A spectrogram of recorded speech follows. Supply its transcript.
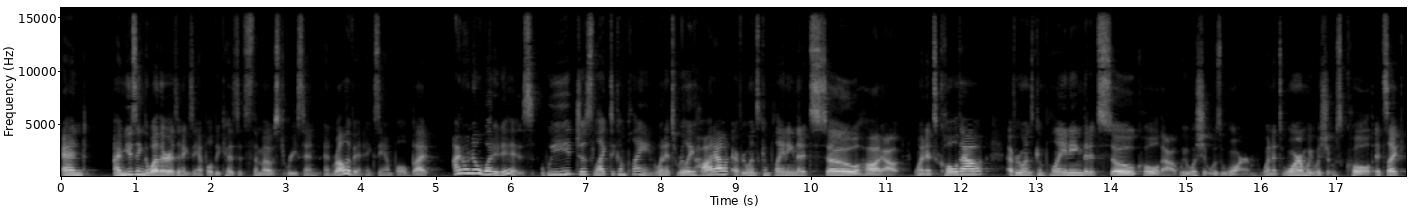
And I'm using the weather as an example because it's the most recent and relevant example, but I don't know what it is. We just like to complain. When it's really hot out, everyone's complaining that it's so hot out. When it's cold out, everyone's complaining that it's so cold out. We wish it was warm. When it's warm, we wish it was cold. It's like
